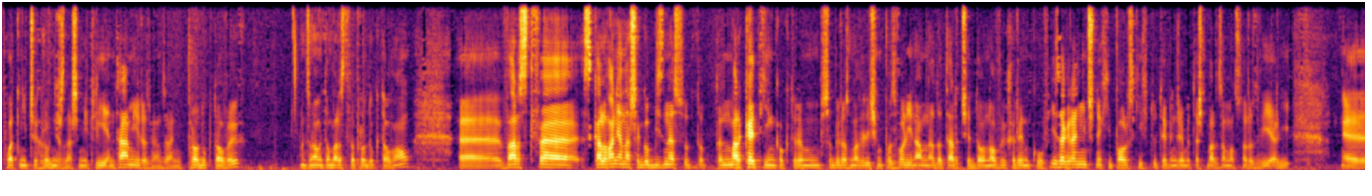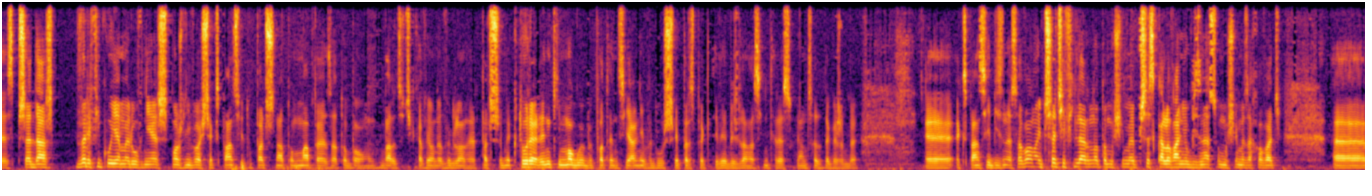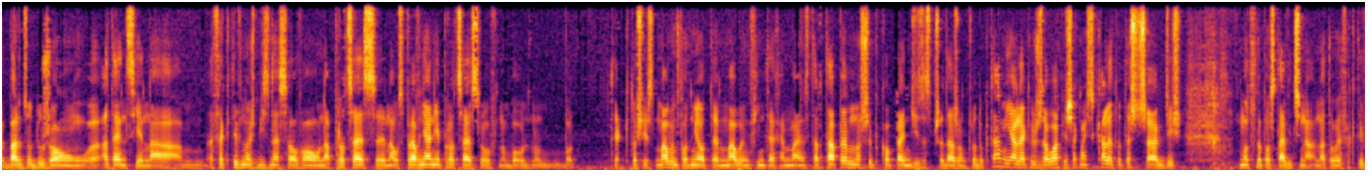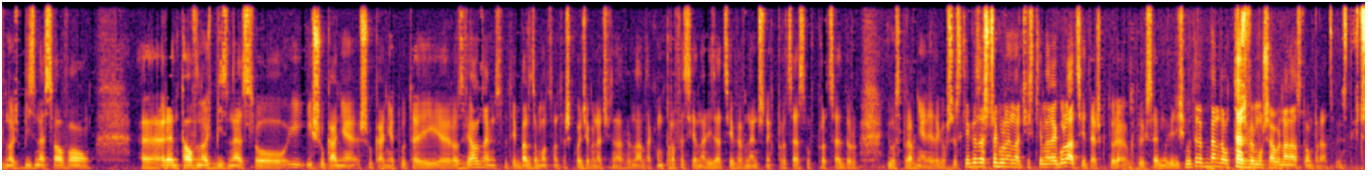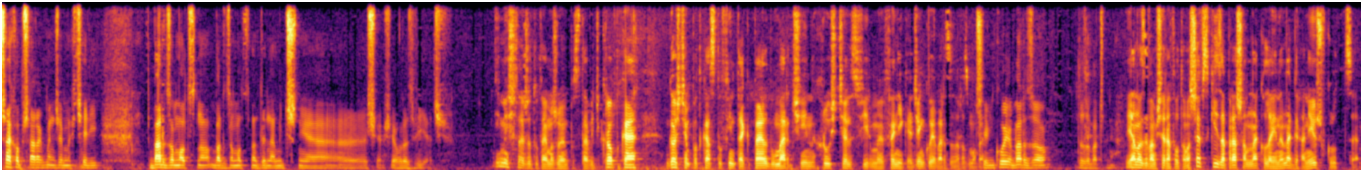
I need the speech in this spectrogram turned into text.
płatniczych również z naszymi klientami, rozwiązań produktowych. Więc mamy tą warstwę produktową. E, Warstwę skalowania naszego biznesu, ten marketing, o którym sobie rozmawialiśmy, pozwoli nam na dotarcie do nowych rynków i zagranicznych, i polskich. Tutaj będziemy też bardzo mocno rozwijali e, sprzedaż. Weryfikujemy również możliwość ekspansji. Tu patrzę na tą mapę za tobą, bardzo ciekawie ona wygląda. Patrzymy, które rynki mogłyby potencjalnie w dłuższej perspektywie być dla nas interesujące do tego, żeby e, ekspansję biznesową. No i trzeci filar, no to musimy przy skalowaniu biznesu musimy zachować bardzo dużą e, atencję na efektywność biznesową, na procesy, na usprawnianie procesów, no bo, no, bo jak ktoś jest małym podmiotem, małym fintechem, małym startupem, no szybko pędzi ze sprzedażą produktami, ale jak już załapiesz jakąś skalę, to też trzeba gdzieś mocno postawić na, na tą efektywność biznesową, e, rentowność biznesu i, i szukanie, szukanie tutaj e, rozwiązań, więc tutaj bardzo mocno też kładziemy nacisk na, na taką profesjonalizację wewnętrznych procesów, procedur i usprawnienie tego wszystkiego, ze szczególnym naciskiem na regulacje też, które, o których sobie mówiliśmy, które będą też wymuszały na nas tą pracę. Więc w tych trzech obszarach będziemy chcieli bardzo mocno, bardzo mocno dynamicznie e, się, się rozwijać. I myślę, że tutaj możemy postawić kropkę. Gościem podcastu fintech.pl był Marcin Chruściel z firmy Fenike. Dziękuję bardzo za rozmowę. Dziękuję bardzo. Do zobaczenia. Ja nazywam się Rafał Tomaszewski. Zapraszam na kolejne nagranie już wkrótce.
